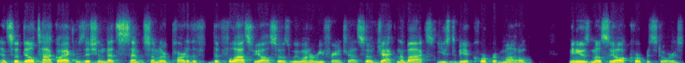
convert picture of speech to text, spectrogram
and so Del Taco acquisition, that's similar. Part of the, the philosophy also is we want to refranchise. So Jack in the Box used to be a corporate model, meaning it was mostly all corporate stores.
